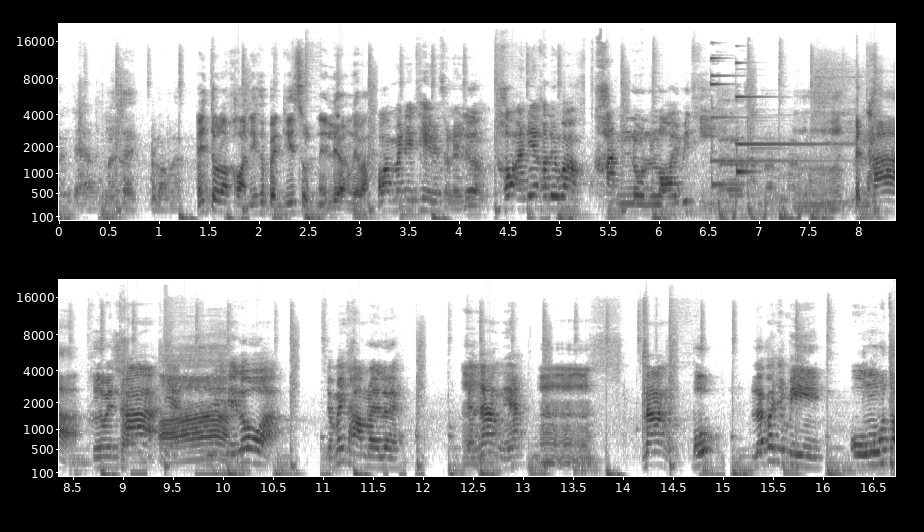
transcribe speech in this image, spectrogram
มั่นใจว่ามั่นใจกูลองแล้วไอตัวละครนี้คือเป็นที่สุดในเรื่องเลยปะเพราะว่าไม่ได้เท่ที่สุดในเรื่องเขาอันเนี้ยเขาเรียกว่าคันนนร้อยวิถี เออขันนนท์อืมเป็นท่า คือเป็นท่าเนี่ยอ่า เทโร่อะจะไม่ทำอะไรเลย จะนั่งเนี้ย อืมอืมอืมนั่งปุ๊บแล้วก็จะมี องค์พระพุทธ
